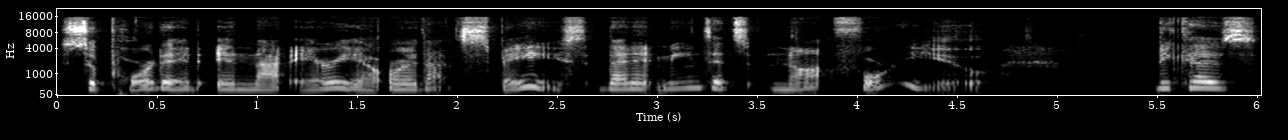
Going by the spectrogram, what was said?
supported in that area or that space, then it means it's not for you because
